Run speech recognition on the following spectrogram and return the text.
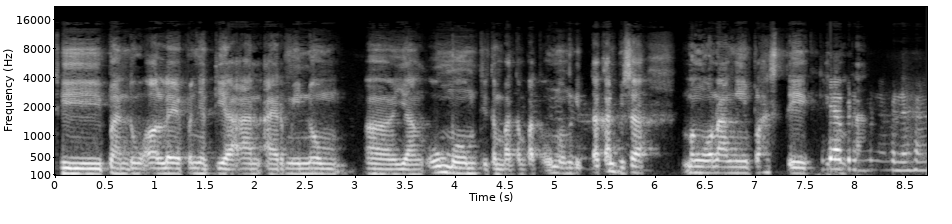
dibantu oleh penyediaan air minum uh, yang umum di tempat-tempat umum kita kan bisa mengurangi plastik. Iya gitu benar-benar. Kan.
